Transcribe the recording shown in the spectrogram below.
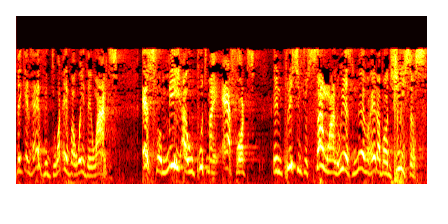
they can have it whatever way they want. As for me, I will put my effort in preaching to someone who has never heard about Jesus.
